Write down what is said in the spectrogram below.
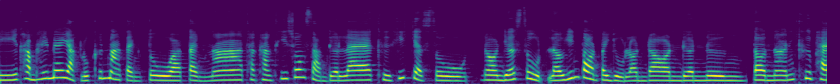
นี้ทำให้แม่อยากลุกขึ้นมาแต่งตัว แต่งหน้าทั้งทงๆที่ช่วง 3 เดือนแรกคือขี้เกียจสูตรนอนเยอะสุด แล้วยิ่งตอนไปอยู่ลอนดอนเดือนหนึ่ง ตอนนั้นคือแพ้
